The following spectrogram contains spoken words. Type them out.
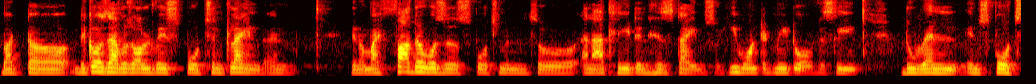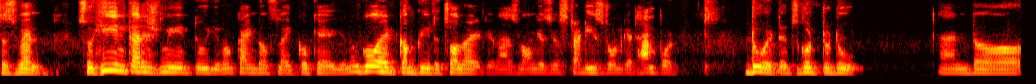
But uh, because i was always sports inclined and you know my father was a sportsman so an athlete in his time. So he wanted me to obviously do well in sports as well. So he encouraged me to you know kind of like okay you know go ahead compete. It's all right. You know as long as your studies don't get hampered do it. It's good to do and uh,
